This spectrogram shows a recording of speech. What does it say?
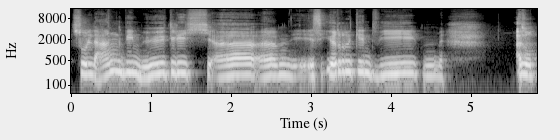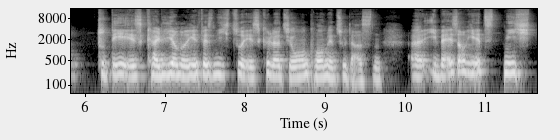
so lang wie möglich äh, äh, es irgendwie, also zu deeskalieren oder jedenfalls nicht zur Eskalation kommen zu lassen. Äh, ich weiß auch jetzt nicht,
